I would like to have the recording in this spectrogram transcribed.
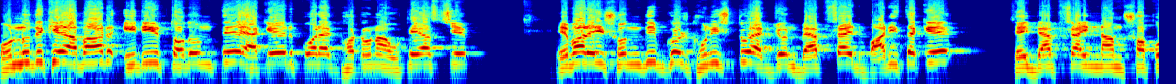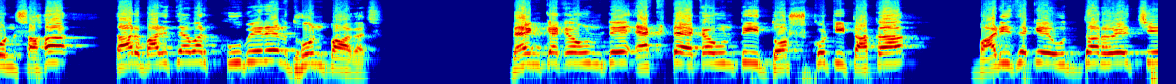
অন্যদিকে আবার ইডির তদন্তে একের পর এক ঘটনা উঠে আসছে। এবার এই সন্দীপ ঘোষ ঘনিষ্ঠ একজন ব্যবসায়ীর বাড়ি থেকে, সেই ব্যবসায়ীর নাম স্বপন সাহা, তার বাড়িতে আবার কুবেরের ধন পাওয়া গেছে। ব্যাংক অ্যাকাউন্টে একটা অ্যাকাউন্টেই দশ কোটি টাকা, বাড়ি থেকে উদ্ধার হয়েছে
